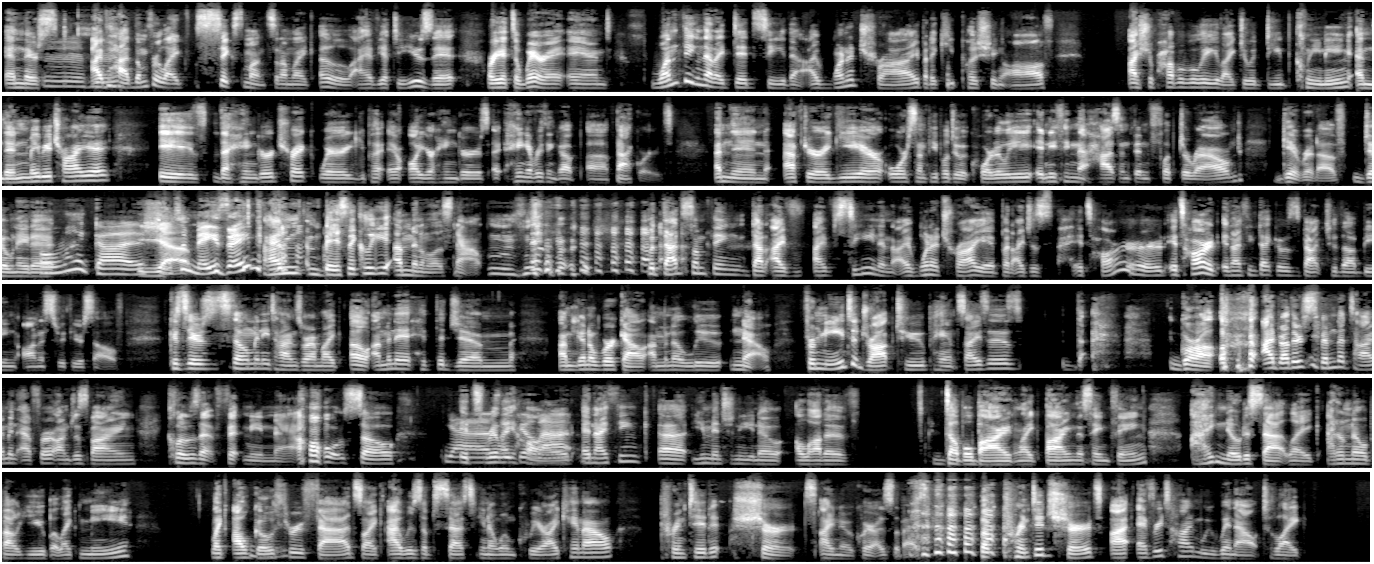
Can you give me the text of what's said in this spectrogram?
And there's i've Mhm. had them for like six months and i'm like oh i have yet to use it or yet to wear it. And one thing that i did see that i want to try but i keep pushing off i should probably like do a deep cleaning and then maybe try it is the hanger trick where you put all your hangers hang everything up uh, backwards. And then after a year or some people do it quarterly anything that hasn't been flipped around get rid of. Donate it. Oh my gosh. Yeah. That's amazing. i'm basically a minimalist now. But that's something that i've i've seen and i want to try it but i just it's hard. It's hard. And i think that goes back to the being honest with yourself because there's so many times where i'm like oh i'm gonna hit the gym I'm gonna work out. I'm gonna lose. No, for me to drop two pant sizes, th- girl, I'd rather spend the time and effort on just buying clothes that fit me now. so Yes, it's really hard. that. And I think uh, you mentioned, you know, a lot of double buying, like buying the same thing. I noticed that, like, I don't know about you, but like me, like I'll go Mhm. through fads. Like I was obsessed, you know, when Queer Eye came out, printed shirts. I know Queer Eye is the best, but printed shirts. I every time we went out to like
